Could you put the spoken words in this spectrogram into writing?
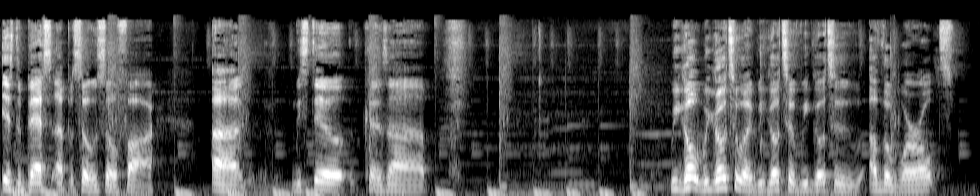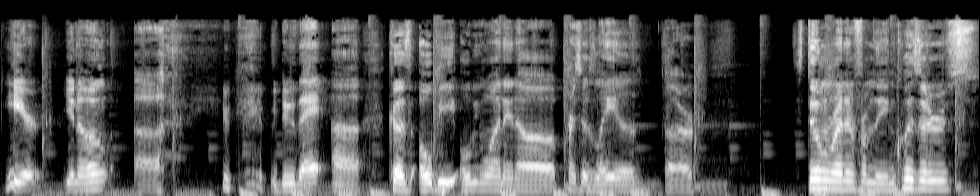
is the best episode so far. Uh, we still because uh, we go we go to a we go to we go to other worlds here. You know, uh, we do that uh, because Obi Obi Wan and uh, Princess Leia are still running from the Inquisitors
